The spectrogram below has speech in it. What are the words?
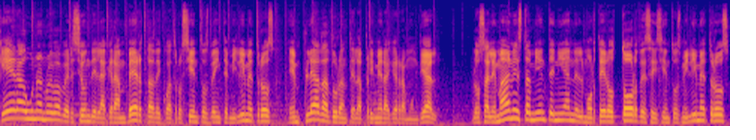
que era una nueva versión de la Gran Berta de 420 mm empleada durante la Primera Guerra Mundial. Los alemanes también tenían el mortero Thor de 600 milímetros,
